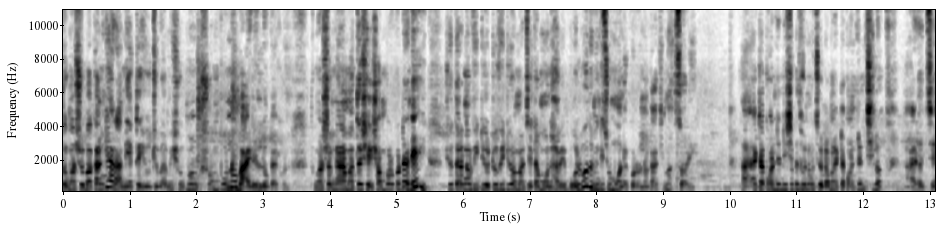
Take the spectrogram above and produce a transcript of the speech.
তোমার শুভাকাঙ্ক্ষী, আর আমি একটা ইউটিউবার আমি সম্পূর্ণ বাইরের লোক এখন। তোমার সঙ্গে আমার তো সেই সম্পর্কটা নেই। সুতরাং ভিডিও টু ভিডিও আমার যেটা মনে হবে বলব, তুমি কিছু মনে করো না কাকিমা সরি একটা কন্টেন্ট হিসেবে ধরে হচ্ছে ওটা আমার একটা কন্টেন্ট ছিল। আর হচ্ছে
